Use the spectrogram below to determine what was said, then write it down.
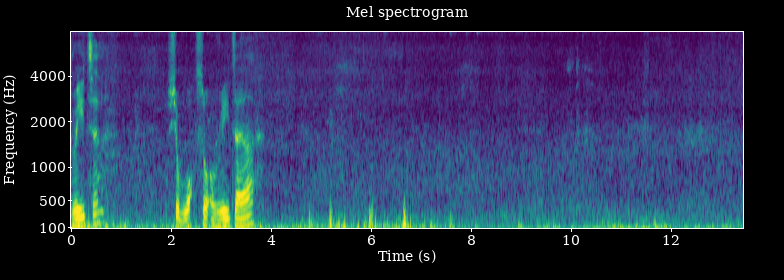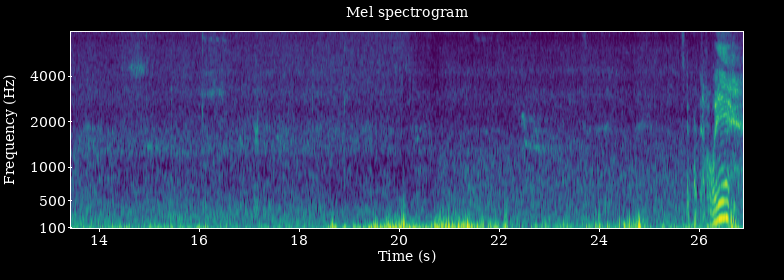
Reeds. Not sure what sort of reeds they are. Let's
